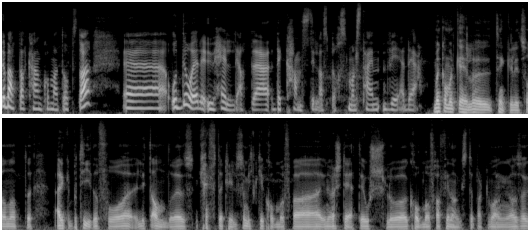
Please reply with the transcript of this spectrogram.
debatter kan komme til å oppstå. Eh, og da er det uheldig at det, det kan stille spørsmålstegn ved det. Men kan man ikke heller tenke litt sånn at er det ikke på tide å få litt andre krefter til som ikke kommer fra Universitetet i Oslo, kommer fra Finansdepartementet? Altså,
